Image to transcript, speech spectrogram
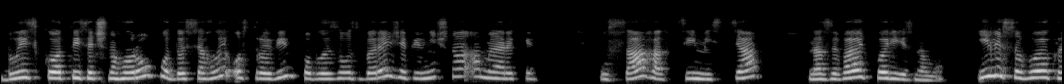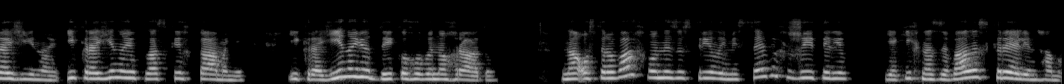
близько тисячного року досягли островів поблизу узбережжя Північної Америки. У сагах ці місця називають по-різному і лісовою країною, і країною пласких каменів, і країною дикого винограду. На островах вони зустріли місцевих жителів, яких називали скрелінгами.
